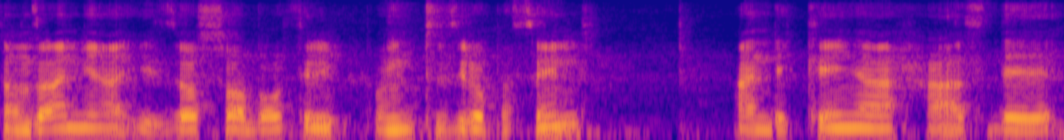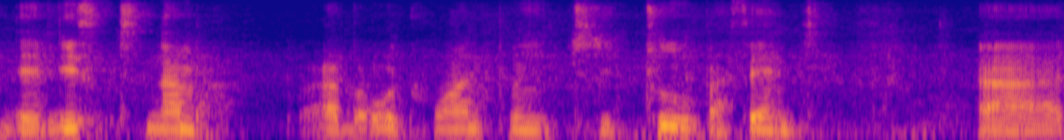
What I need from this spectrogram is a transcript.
Tanzania is also about 3.0% and Kenya has the, the least number, about 1.2%. Uh,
